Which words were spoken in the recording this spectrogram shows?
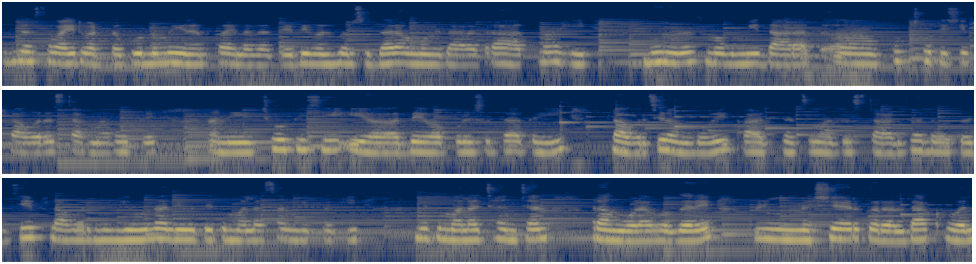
खूप जास्त वाईट वाटतं. पूर्ण मेहनत पाहायला जाते. दिवसभर सुद्धा रांगोळी दारात राहत नाही. म्हणूनच मग मी दारात खूप छोटीशी फ्लावरच टाकणार होते. आणि छोटीशी देवापुढे सुद्धा आताही फ्लावरची रांगोळी काढण्याचं माझं स्टार्ट झालं होतं. जे फ्लावर मी घेऊन आली होती तुम्हाला सांगितलं की मी तुम्हाला छान छान रांगोळ्या वगैरे शेअर करल दाखवल.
